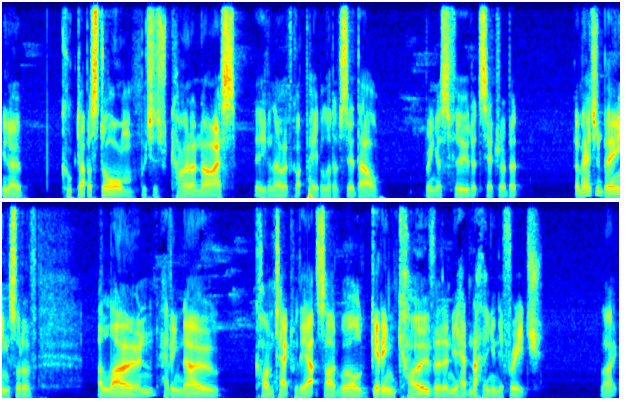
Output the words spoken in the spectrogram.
you know, cooked up a storm, which is kind of nice, even though we've got people that have said they'll bring us food, etc. But imagine being sort of alone, having no contact with the outside world, getting COVID, and you had nothing in your fridge. Like,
